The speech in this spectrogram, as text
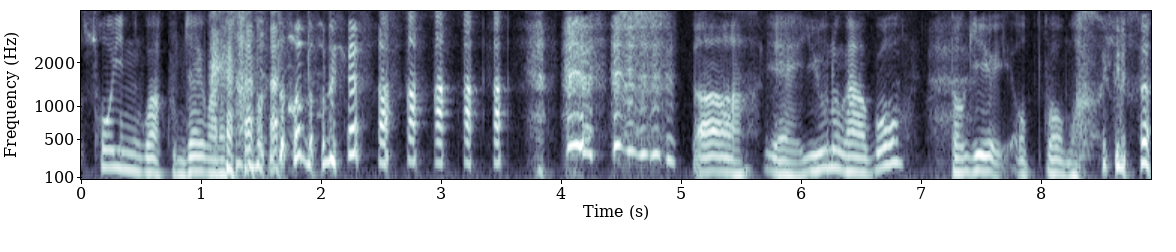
소인과 군자에 관해서 한번 또 논의. 아, 예, 유능하고 덕이 없고 뭐 이런.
